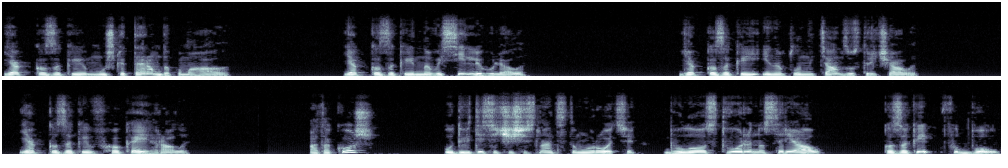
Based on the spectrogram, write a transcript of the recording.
як козаки мушкетерам допомагали, як козаки на весіллі гуляли, як козаки інопланетян зустрічали, як козаки в хокей грали. А також у 2016 році було створено серіал Козаки футбол.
